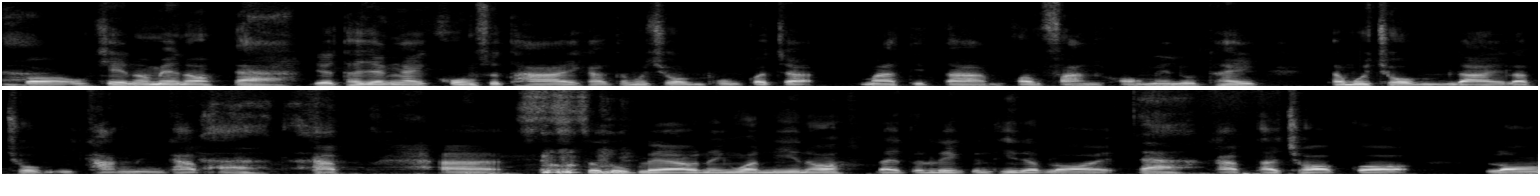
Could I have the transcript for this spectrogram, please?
อ่าก็โอเคเนาะแม่เนาะจ้าเดี๋ยวถ้ายังไงโค้งสุดท้ายครับท่านผู้ชมผมก็จะมาติดตามความฝันของแม่นุชให้ ท่านผู้ชมได้รับชมอีกครั้งหนึ่งครับอ่าครับอ่าสรุปแล้วในงวดนี้เนาะได้ตัวเลขเป็นที่เรียบร้อยจ้า ครับ ถ้าชอบก็ลอง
